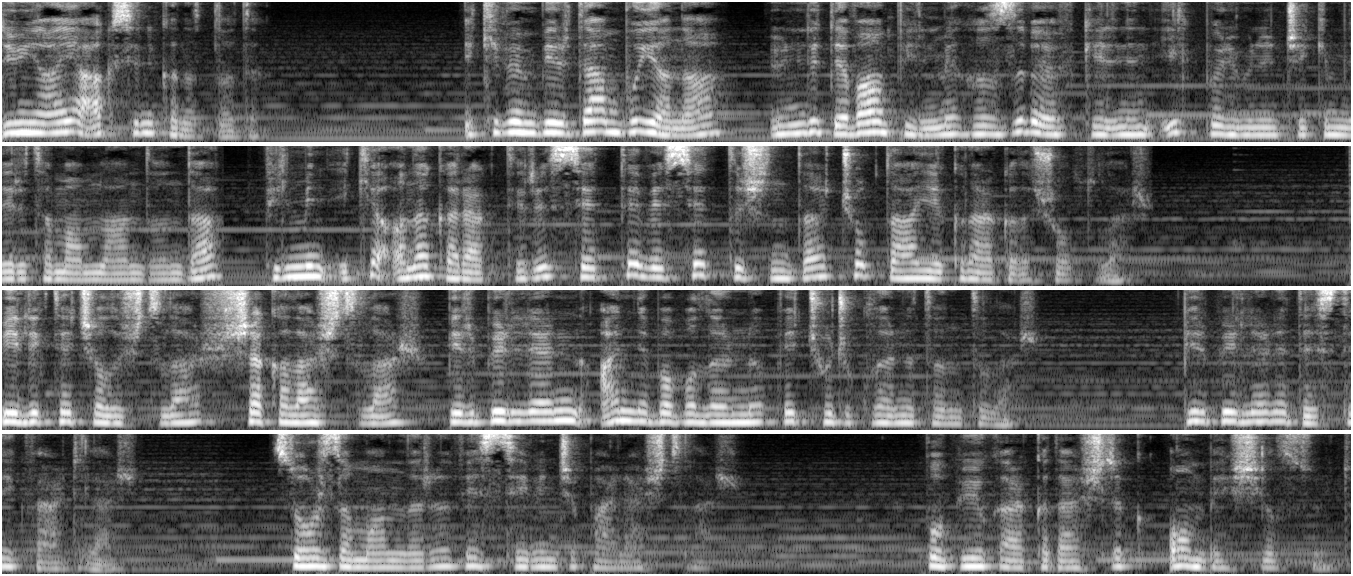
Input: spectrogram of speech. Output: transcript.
dünyaya aksini kanıtladı. 2001'den bu yana ünlü devam filmi Hızlı ve Öfkeli'nin ilk bölümünün çekimleri tamamlandığında filmin iki ana karakteri sette ve set dışında çok daha yakın arkadaş oldular. Birlikte çalıştılar, şakalaştılar, birbirlerinin anne babalarını ve çocuklarını tanıdılar. Birbirlerine destek verdiler. Zor zamanları ve sevinci paylaştılar. Bu büyük arkadaşlık 15 yıl sürdü.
